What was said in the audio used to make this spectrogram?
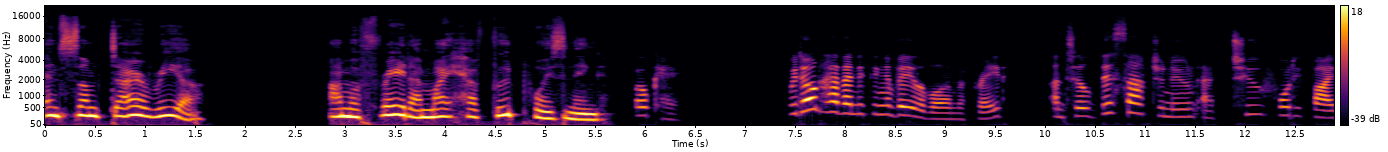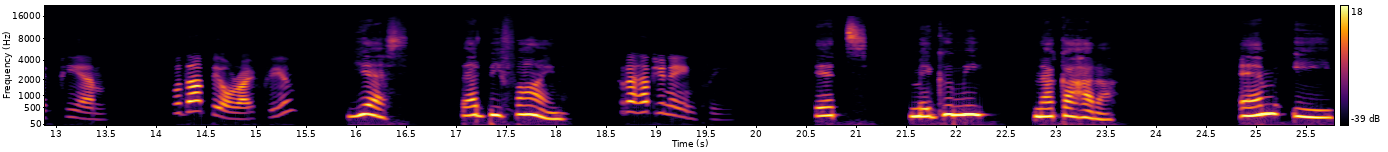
and some diarrhea. I'm afraid I might have food poisoning. Okay. We don't have anything available, I'm afraid, until this afternoon at 2:45 p.m. Would that be all right for you? Yes, that'd be fine. Could I have your name, please? It's Megumi Nakahara. M E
